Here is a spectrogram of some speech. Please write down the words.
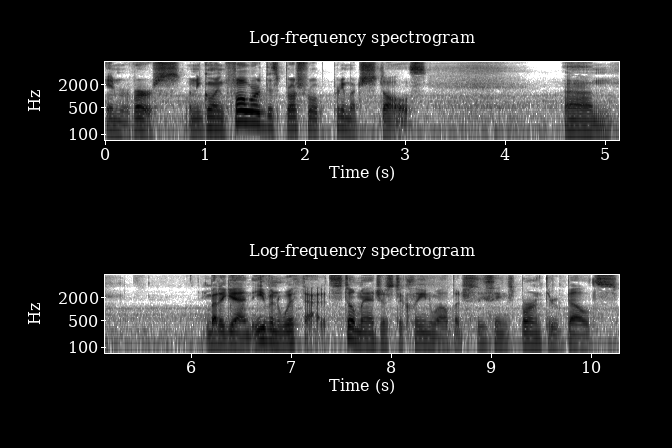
in reverse. When going forward, this brush roll pretty much stalls. Um, but again, even with that, it still manages to clean well, but these things burn through belts.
